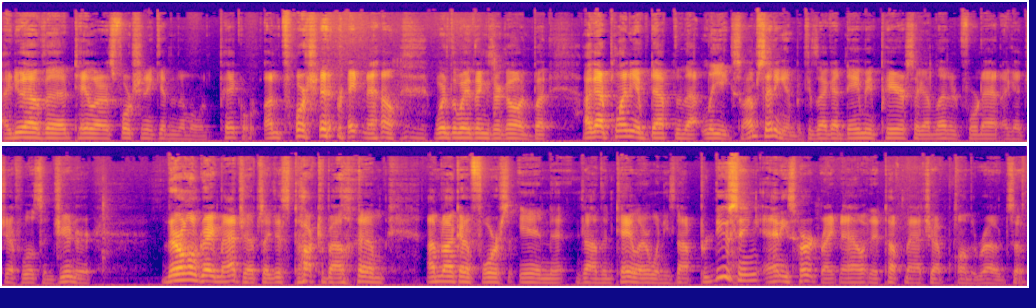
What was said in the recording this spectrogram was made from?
I do have uh, Taylor. I was fortunate getting the number one pick, or unfortunate right now with the way things are going. But I got plenty of depth in that league, so I'm sitting him because I got Dameon Pierce, I got Leonard Fournette, I got Jeff Wilson Jr. They're all great matchups. I just talked about them. I'm not going to force in Jonathan Taylor when he's not producing and he's hurt right now in a tough matchup on the road. So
